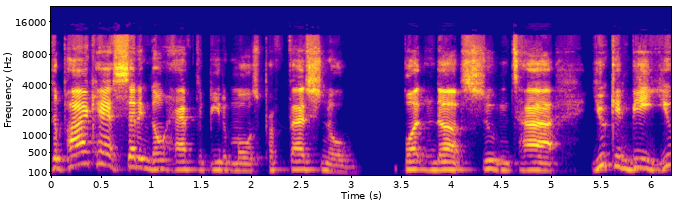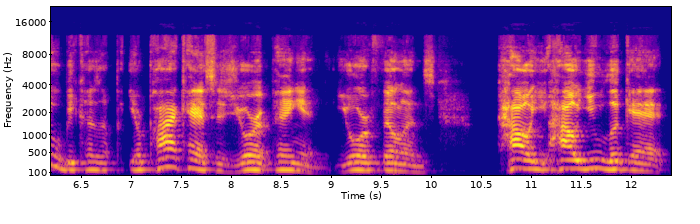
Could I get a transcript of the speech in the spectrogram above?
the podcast setting don't have to be the most professional, buttoned up, suit and tie. You can be you because your podcast is your opinion, your feelings, how you how you look at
